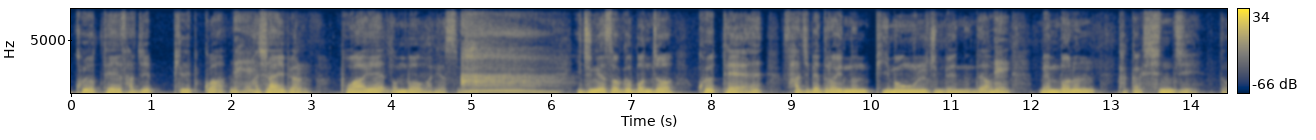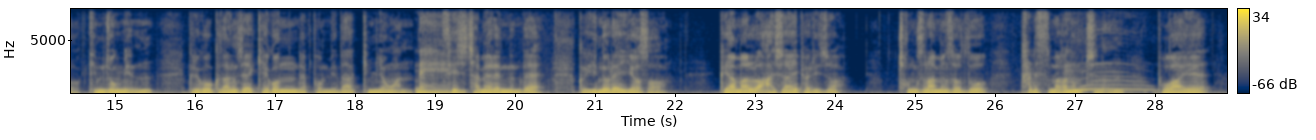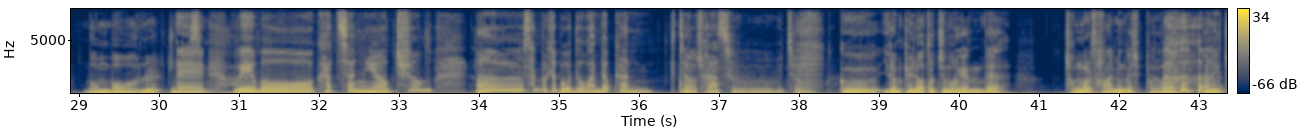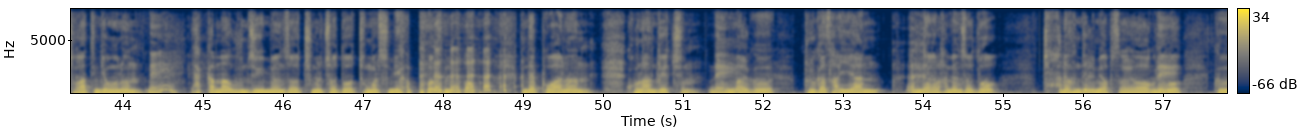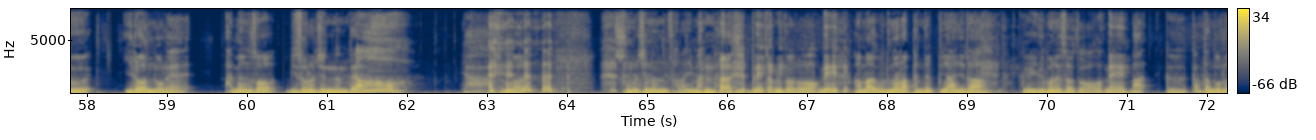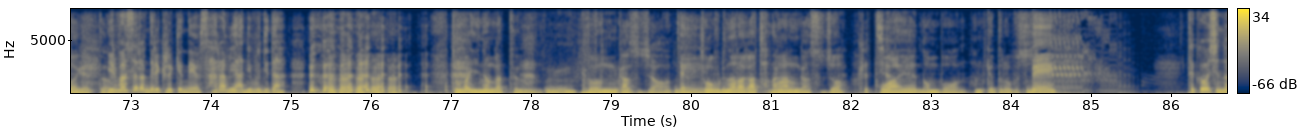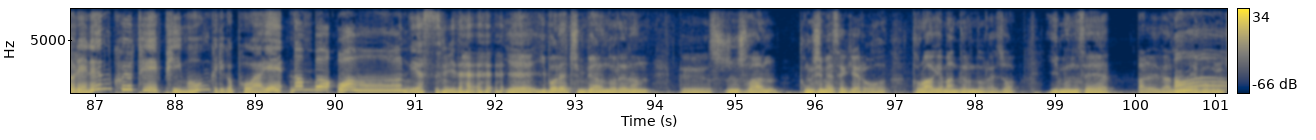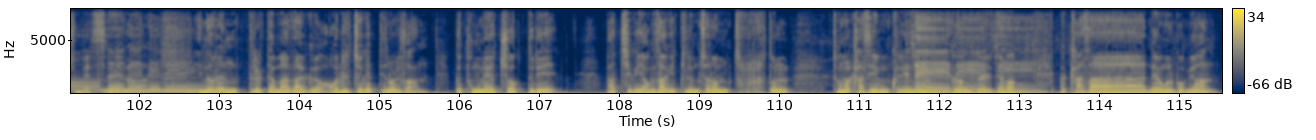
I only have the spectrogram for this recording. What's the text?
코요테의 사집 필립과 네. 아시아의 별 보아의 넘버 원이었습니다. 아. 이 중에서 그 먼저 코요테 사집에 들어있는 비몽을 준비했는데요. 네. 멤버는 각각 신지, 또 김종민, 그리고 그 당시에 개건 래퍼입니다. 김영환. 네. 셋이 참여를 했는데 그 이 노래에 이어서 그야말로 아시아의 별이죠. 청순하면서도 카리스마가 넘치는 음. 보아의 넘버원을 준비했습니다. 네. 외모, 가창력, 춤, 아, 삼박자 모두 완벽한 그쵸, 그렇죠. 가수죠. 그 이런 표현이 어떨지 모르겠는데 정말 사람인가 싶어요. 아니 저 같은 경우는 네. 약간만 움직이면서 춤을 춰도 정말 숨이 가쁘거든요. 근데 보아는 고난도의 춤 네. 정말 그 불가사의한 동작을 하면서도 전혀 흔들림이 없어요. 그리고 네. 그 이런 노래 하면서 미소를 짓는데 어. 야 정말 숨을 쉬는 사람이 맞나 싶을 네. 정도로 네. 아마 우리나라 팬들뿐이 아니라 그 일본에서도 네. 마, 그 깜짝 놀라게 했던 일본 사람들이 그랬겠네요. 사람이 아니분이다. 정말 인형 같은 음. 그런 가수죠. 네. 정말 우리나라가 자랑하는 가수죠. 그렇죠. 보아의 넘버원 함께 들어보시죠. 네. 듣고 오신 노래는 코요테의 비몽 그리고 보아의 넘버 원이었습니다. 예, 이번에 준비하는 노래는 그 순수한 동심의 세계로 돌아가게 만드는 노래죠. 이문세의 빨간 아, 내복을 준비했습니다. 네네네네. 이 노래는 들을 때마다 그 어릴 적에 뛰놀던 그 동네의 추억들이 마치 그 영상기 필름처럼 철돌 정말 가슴이 뭉클해지는 네, 그런 네, 노래죠. 네. 그 가사 내용을 보면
